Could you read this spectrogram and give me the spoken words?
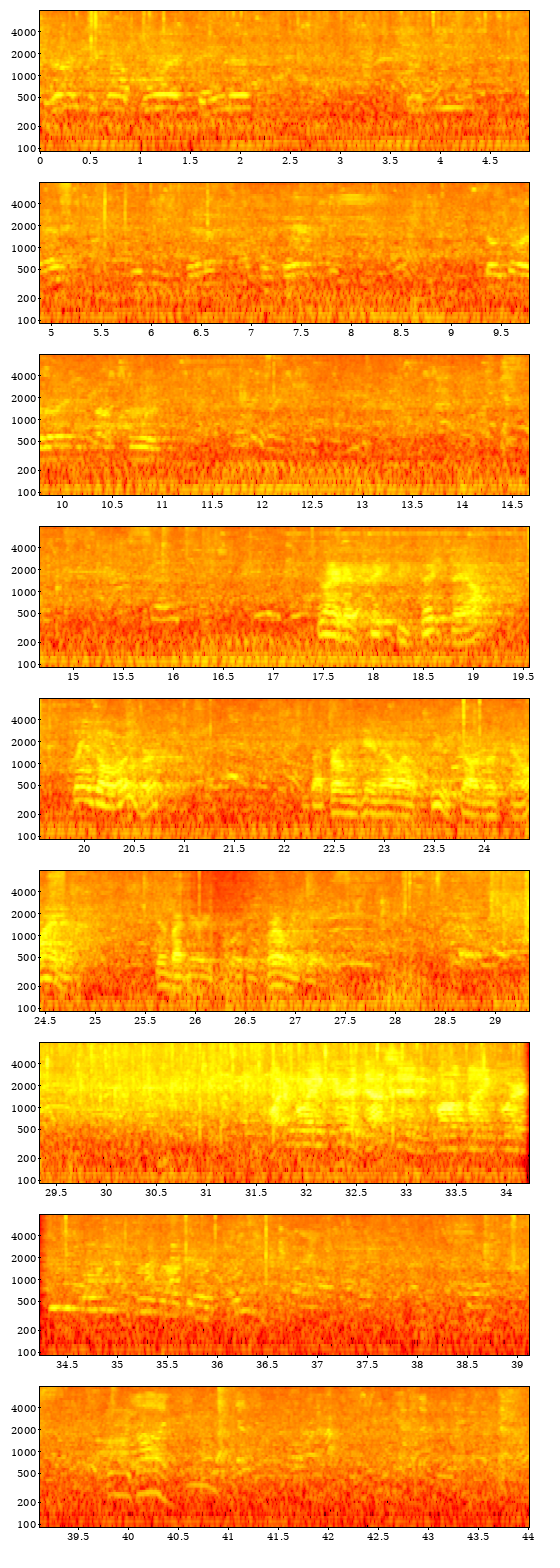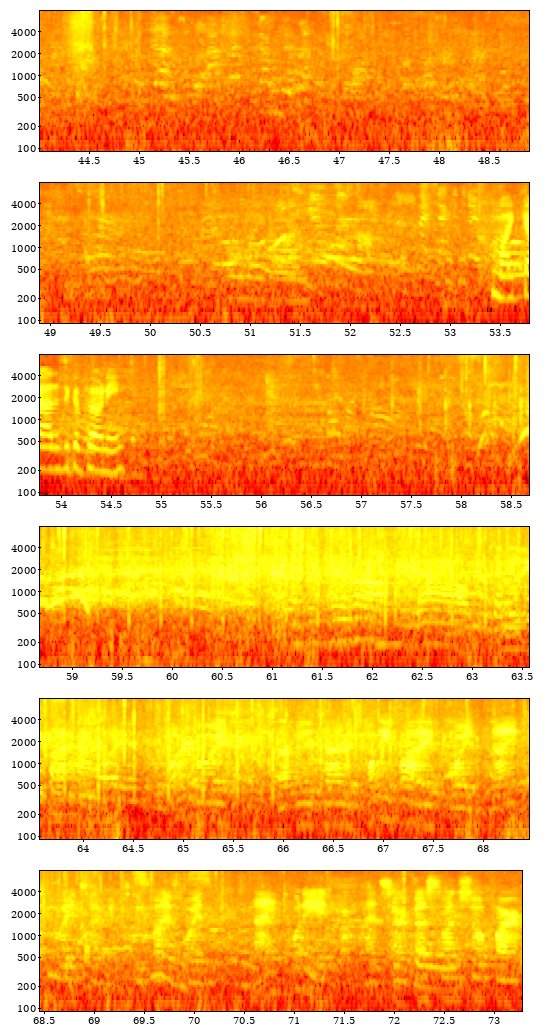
Two hundred and sixty-six now. Grand all over by Burlingame LLC of Charlotte, North Carolina. Done by Mary Corbin Burlingame. Waterboy Cara Dodson qualifying for. Oh my god, it's a good pony. Wow, 75. Waterboy stopping the time at 25.928 seconds. 25.928. That's our best one so far.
